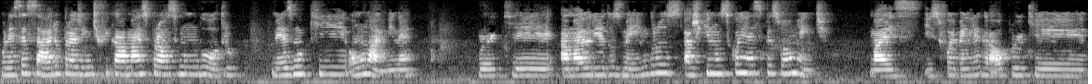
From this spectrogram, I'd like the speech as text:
o necessário para a gente ficar mais próximo um do outro, mesmo que online, né? Porque a maioria dos membros acho que não se conhece pessoalmente. Mas isso foi bem legal porque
